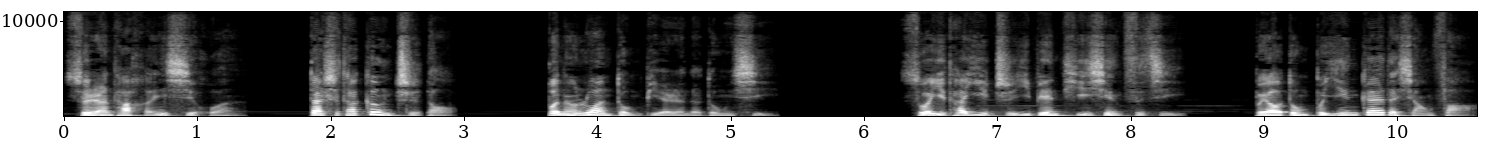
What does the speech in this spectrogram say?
虽然她很喜欢，但是她更知道，不能乱动别人的东西，所以她一直一边提醒自己，不要动不应该的想法，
